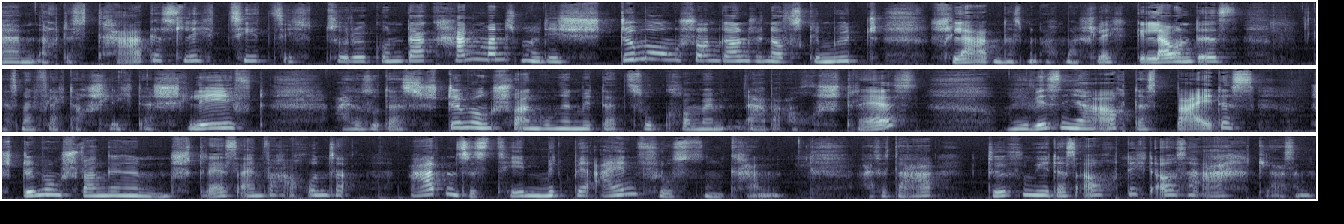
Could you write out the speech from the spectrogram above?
ähm, auch das Tageslicht zieht sich zurück und da kann manchmal die Stimmung schon ganz schön aufs Gemüt schlagen, dass man auch mal schlecht gelaunt ist dass man vielleicht auch schlechter schläft, also so dass Stimmungsschwankungen mit dazu kommen, aber auch Stress. Und wir wissen ja auch, dass beides Stimmungsschwankungen und Stress einfach auch unser Atemsystem mit beeinflussen kann. Also da dürfen wir das auch nicht außer Acht lassen.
